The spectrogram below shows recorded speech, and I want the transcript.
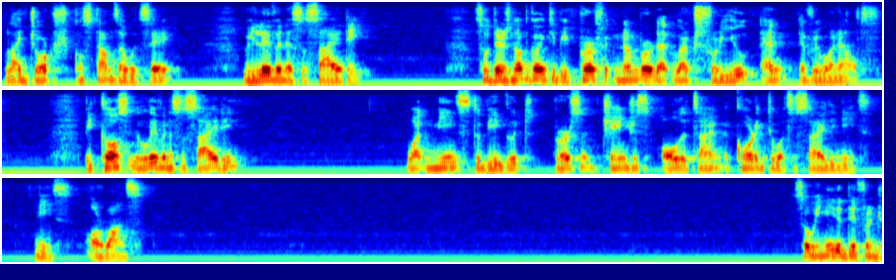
like George Costanza would say, we live in a society so there's not going to be perfect number that works for you and everyone else. Because we live in a society, what means to be a good person changes all the time according to what society needs, needs or wants. So we need a different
